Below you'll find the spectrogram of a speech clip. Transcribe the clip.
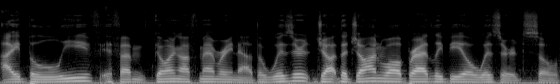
I believe, if I'm going off memory now, the Wizard, jo- the John Wall, Bradley Beal Wizards. So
